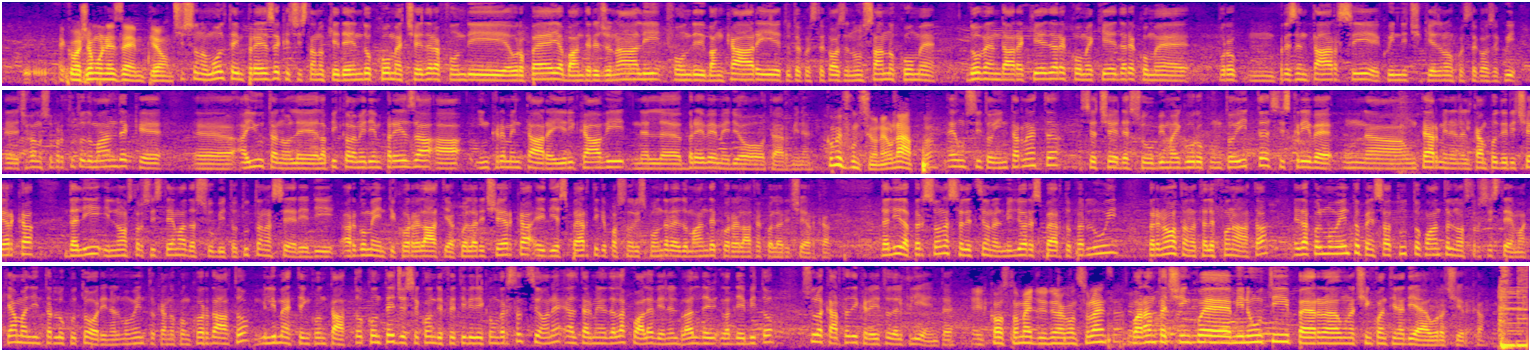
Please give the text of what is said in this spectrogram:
Ecco, facciamo un esempio. Ci sono molte imprese che ci stanno chiedendo come accedere a fondi europei, a bande regionali, fondi bancari e tutte queste cose, non sanno come, dove andare a chiedere, come chiedere, come pro, mh, presentarsi e quindi ci chiedono queste cose qui. Eh, ci fanno soprattutto domande che eh, aiutano le, la piccola e media impresa a incrementare i ricavi nel breve e medio termine. Come funziona? È un'app? È un sito internet, si accede su bemyguru.it, si scrive una, un termine nel campo di ricerca, da lì il nostro sistema dà subito tutta una serie di argomenti correlati a quella ricerca e di esperti che possono rispondere alle domande correlate a quella ricerca. Da lì la persona seleziona il migliore esperto per lui, prenota una telefonata e da quel momento pensa a tutto quanto il nostro sistema. Chiama gli interlocutori nel momento che hanno concordato, li mette in contatto, conteggia i secondi effettivi di conversazione e al termine della quale avviene l'addebito sulla carta di credito del cliente. E il costo medio di una consulenza? 45 minuti per una cinquantina di euro circa.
